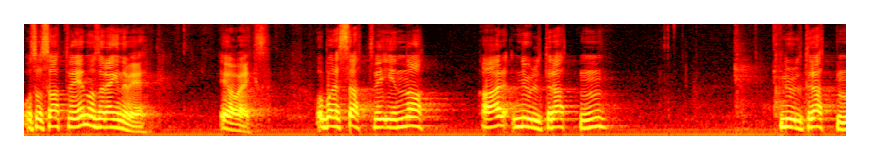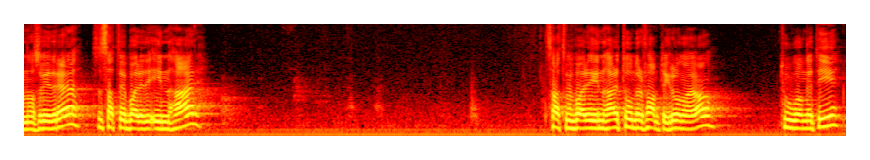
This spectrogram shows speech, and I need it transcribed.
Og så setter vi inn, og så regner vi. E av X. Og bare setter vi inn da, her 0,13 0,13 osv. Så, videre. så setter vi bare det inn her. Setter vi bare inn her 250 kroner, ja. To ganger 10.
